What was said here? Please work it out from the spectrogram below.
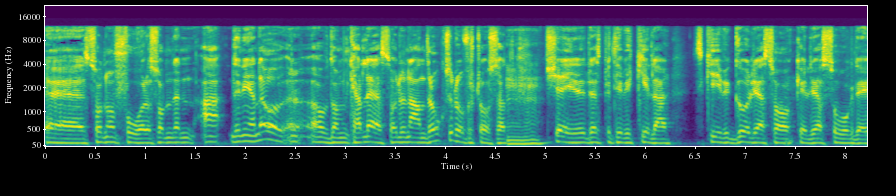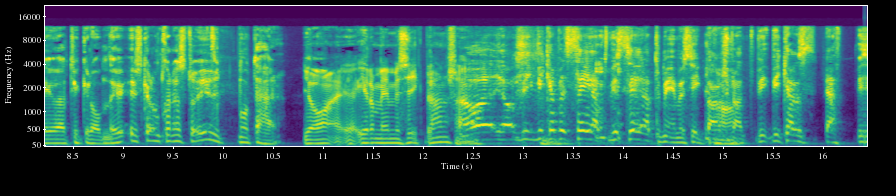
eh, som de får och som den, ah, den ena av, dem kan läsa och den andra också då förstås att tjejer respektive killar skriver gulliga saker, jag såg dig och jag tycker om dig. Hur ska de kunna stå ut mot det här? Ja, är de i musikbranschen? Ja, ja vi, vi kan väl säga att vi säger att de är i musikbranschen. för Att vi, vi, kan, ja, vi,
